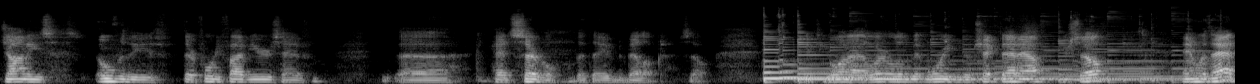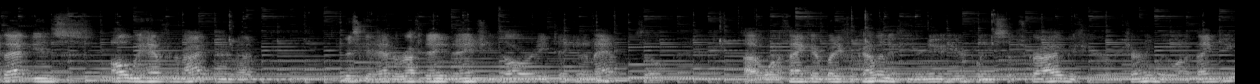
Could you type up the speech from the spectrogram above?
Johnny's over the their 45 years have uh, had several that they've developed. So if you want to learn a little bit more, you can go check that out yourself. And with that, that is all we have for tonight. And uh, Biscuit had a rough day today, and she's already taken a nap. So I want to thank everybody for coming. If you're new here, please subscribe. If you're returning, we want to thank you.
